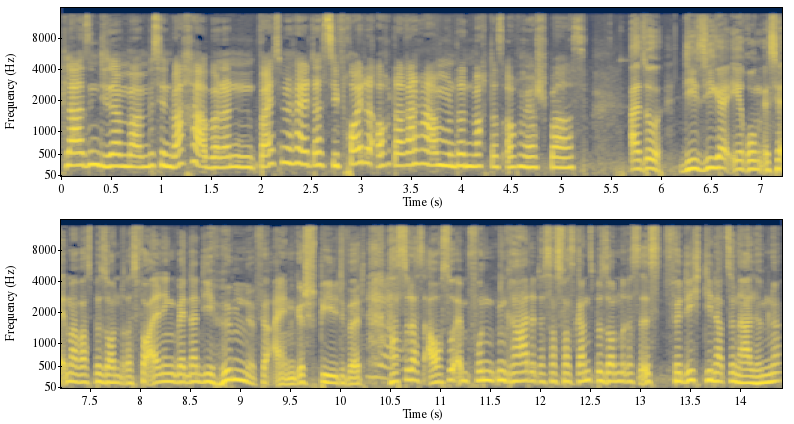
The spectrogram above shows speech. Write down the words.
Klar sind die dann mal ein bisschen wacher, aber dann weiß man halt, dass die Freude auch daran haben und dann macht das auch mehr Spaß. Also die Siegerehrung ist ja immer was Besonderes, vor allen Dingen, wenn dann die Hymne für einen gespielt wird. Ja. Hast du das auch so empfunden gerade, dass das was ganz Besonderes ist für dich, die Nationalhymne?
